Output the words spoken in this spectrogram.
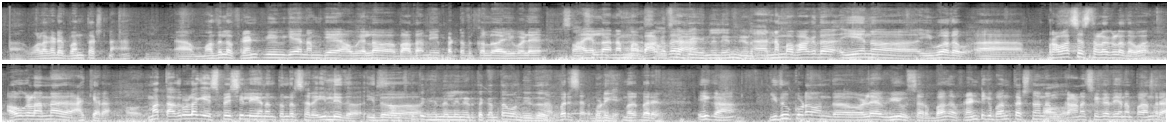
ಆ, ಒಳಗಡೆ ಬಂದ ತಕ್ಷಣ ಮೊದಲ ಫ್ರಂಟ್ ವ್ಯೂಗೆ ನಮಗೆ ಅವೆಲ್ಲ ಬಾದಾಮಿ ಪಟ್ಟದಕಲ್ಲು ಐಹೊಳೆ ಆ ಎಲ್ಲ ನಮ್ಮ ಭಾಗದ ನಮ್ಮ ಭಾಗದ ಏನು ಇವು ಅದಾವ ಪ್ರವಾಸ ಸ್ಥಳಗಳದಾವ ಅವುಗಳನ್ನ ಹಾಕ್ಯಾರ. ಮತ್ತು ಅದ್ರೊಳಗೆ ಎಸ್ಪೆಷಲಿ ಏನಂತಂದ್ರೆ ಸರ್ ಇಲ್ಲಿದು ಇದು ಹಿನ್ನೆಲೆಯಲ್ಲಿ ಹಿನ್ನೆಲೆ ಇರ್ತಕ್ಕಂಥ ಒಂದು ಇದು ಬರ್ರಿ ಸರ್ ಬರೀ ಬರ್- ಈಗ ಇದು ಕೂಡ ಒಂದು ಒಳ್ಳೆ ವ್ಯೂ ಸರ್ ಬಂದ ಫ್ರಂಟಿಗೆ ಬಂದ ತಕ್ಷಣ ನಮ್ಗೆ ಕಾಣ ಸಿಗೋದೇನಪ್ಪ ಅಂದ್ರೆ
